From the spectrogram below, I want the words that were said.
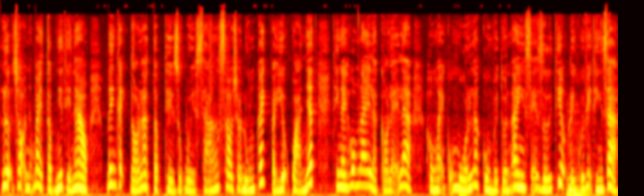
lựa chọn những bài tập như thế nào. Bên cạnh đó là tập thể dục buổi sáng sao cho đúng cách và hiệu quả nhất. Thì ngày hôm nay là có lẽ là Hồng Hạnh cũng muốn là cùng với Tuấn Anh sẽ giới thiệu đến quý vị thính giả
